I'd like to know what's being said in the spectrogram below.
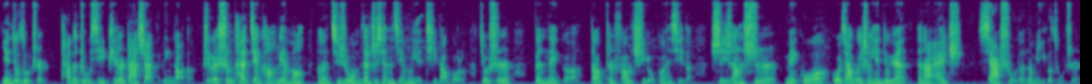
研究组织，它的主席 Peter Daszak 领导的这个生态健康联盟，呃，其实我们在之前的节目也提到过了，就是跟那个 Dr. Fauci 有关系的，实际上是美国国家卫生研究院 NIH 下属的那么一个组织。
